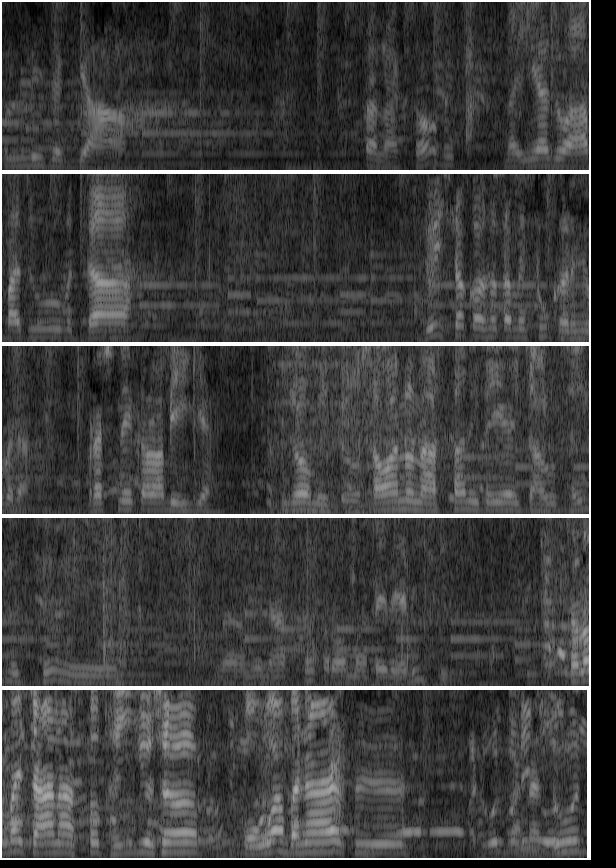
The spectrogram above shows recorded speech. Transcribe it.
ખુલ્લી જગ્યા. ખતરનાક હો ભાઈ. ને અહીંયા જો આ બાજુ બધા જોઈ શકો છો તમે શું કર્યું બધા. બ્રશ નહીં કરવા બેસી ગયા. જો મિત્રો સવારનો નાસ્તાની તૈયારી ચાલુ થઈ ગઈ છે. અને અમે નાસ્તો કરવા માટે રેડી છીએ. ચલો ભાઈ ચા નાસ્તો થઈ ગયો છે. પૌવા બનાવ્યા છે. અને દૂધ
